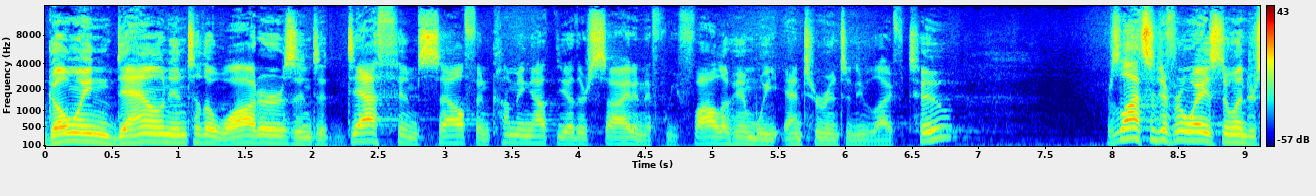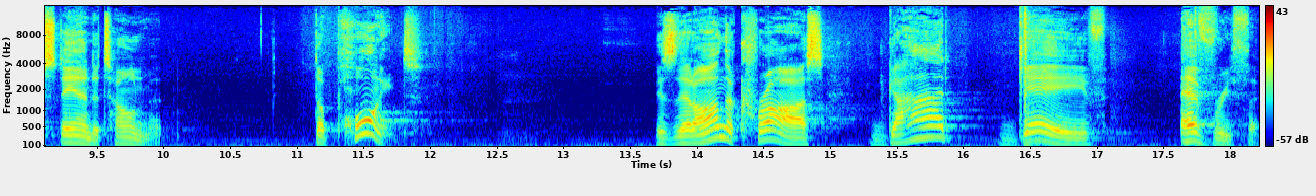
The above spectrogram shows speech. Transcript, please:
going down into the waters, into death himself, and coming out the other side. And if we follow him, we enter into new life too. There's lots of different ways to understand atonement. The point is that on the cross, God gave everything,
